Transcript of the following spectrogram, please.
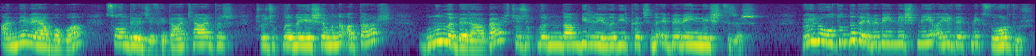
anne veya baba son derece fedakardır. Çocuklarına yaşamını adar Bununla beraber çocuklarından birini ya da birkaçını ebeveynleştirir. Böyle olduğunda da ebeveynleşmeyi ayırt etmek zordur.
